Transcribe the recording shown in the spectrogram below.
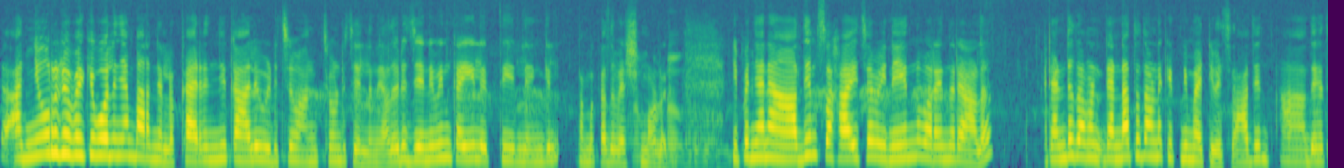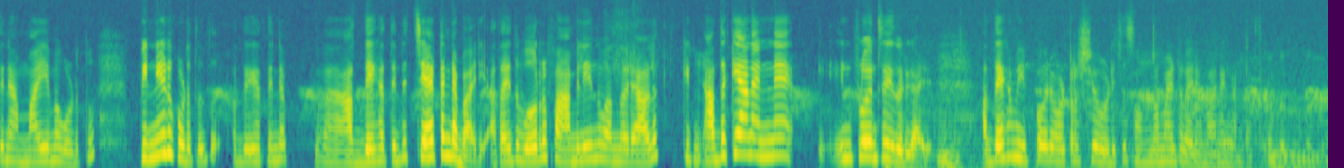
അഞ്ഞൂറ് രൂപയ്ക്ക് പോലും ഞാൻ പറഞ്ഞല്ലോ കരഞ്ഞ് കാൽ പിടിച്ച് വാങ്ങിച്ചുകൊണ്ട് ചെല്ലുന്നത് അതൊരു ജെനുവിൻ കയ്യിൽ എത്തിയില്ലെങ്കിൽ നമുക്കത് വിഷമമുള്ളൊരു ഇപ്പം ഞാൻ ആദ്യം സഹായിച്ച വിനയൻ എന്ന് പറയുന്ന ഒരാൾ രണ്ട് തവണ രണ്ടാമത്തെ തവണ കിഡ്നി മാറ്റി വെച്ചത്. ആദ്യം അദ്ദേഹത്തിന്റെ അമ്മായിയമ്മ കൊടുത്തു. പിന്നീട് കൊടുത്തത് അദ്ദേഹത്തിന്റെ അദ്ദേഹത്തിന്റെ അദ്ദേഹത്തിന്റെ ചേട്ടന്റെ ഭാര്യ. അതായത് വേറൊരു ഫാമിലിയിൽ നിന്ന് വന്ന ഒരാൾ കിഡ്നി അതൊക്കെയാണ് എന്നെ ഇൻഫ്ലുവൻസ് ചെയ്തൊരു കാര്യം. അദ്ദേഹം ഇപ്പോൾ ഒരു ഓട്ടോറിക്ഷ ഓടിച്ച് സ്വന്തമായിട്ട് വരുമാനം കണ്ടെത്തി. കണ്ടെത്തുന്നുണ്ട്.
